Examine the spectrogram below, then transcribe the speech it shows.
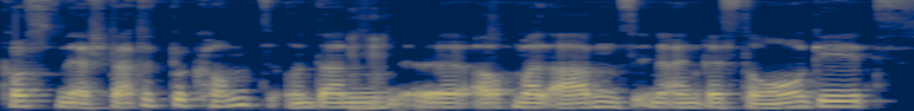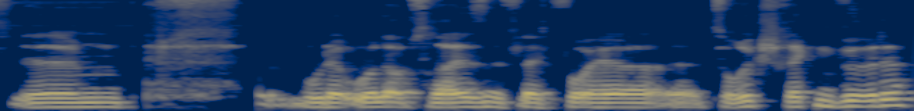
Kosten erstattet bekommt und dann mhm. äh, auch mal abends in ein Restaurant geht, ähm, wo der Urlaubsreisende vielleicht vorher äh, zurückschrecken würde.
